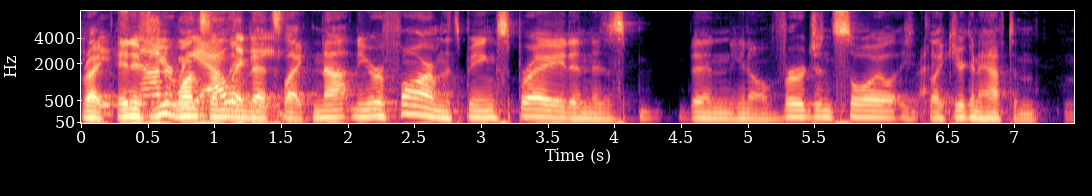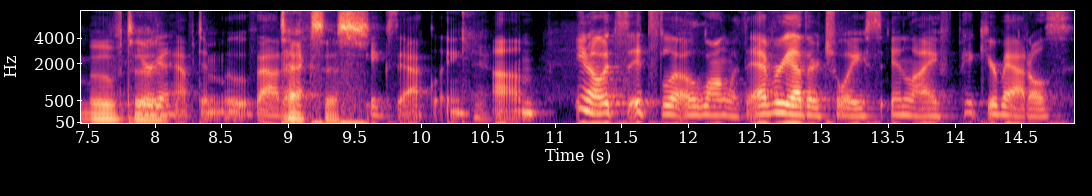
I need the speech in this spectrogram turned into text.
Right. And if you want something that's like not near a farm that's being sprayed and has been, you know, virgin soil, like you're going to have to move to you're gonna have to move out Texas. of exactly um, you know it's it's along with every other choice in life pick your battles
